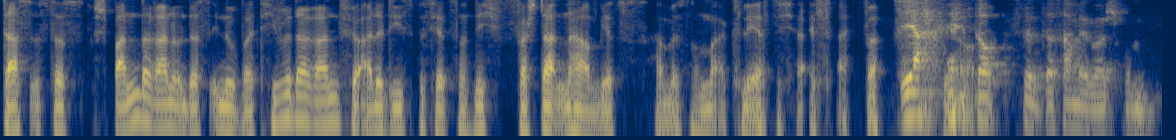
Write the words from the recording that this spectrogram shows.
Das ist das Spannende daran und das Innovative daran für alle, die es bis jetzt noch nicht verstanden haben. Jetzt haben wir es nochmal erklärt, sicherheitshalber. Ja, genau. top, stimmt, das haben wir übersprungen.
